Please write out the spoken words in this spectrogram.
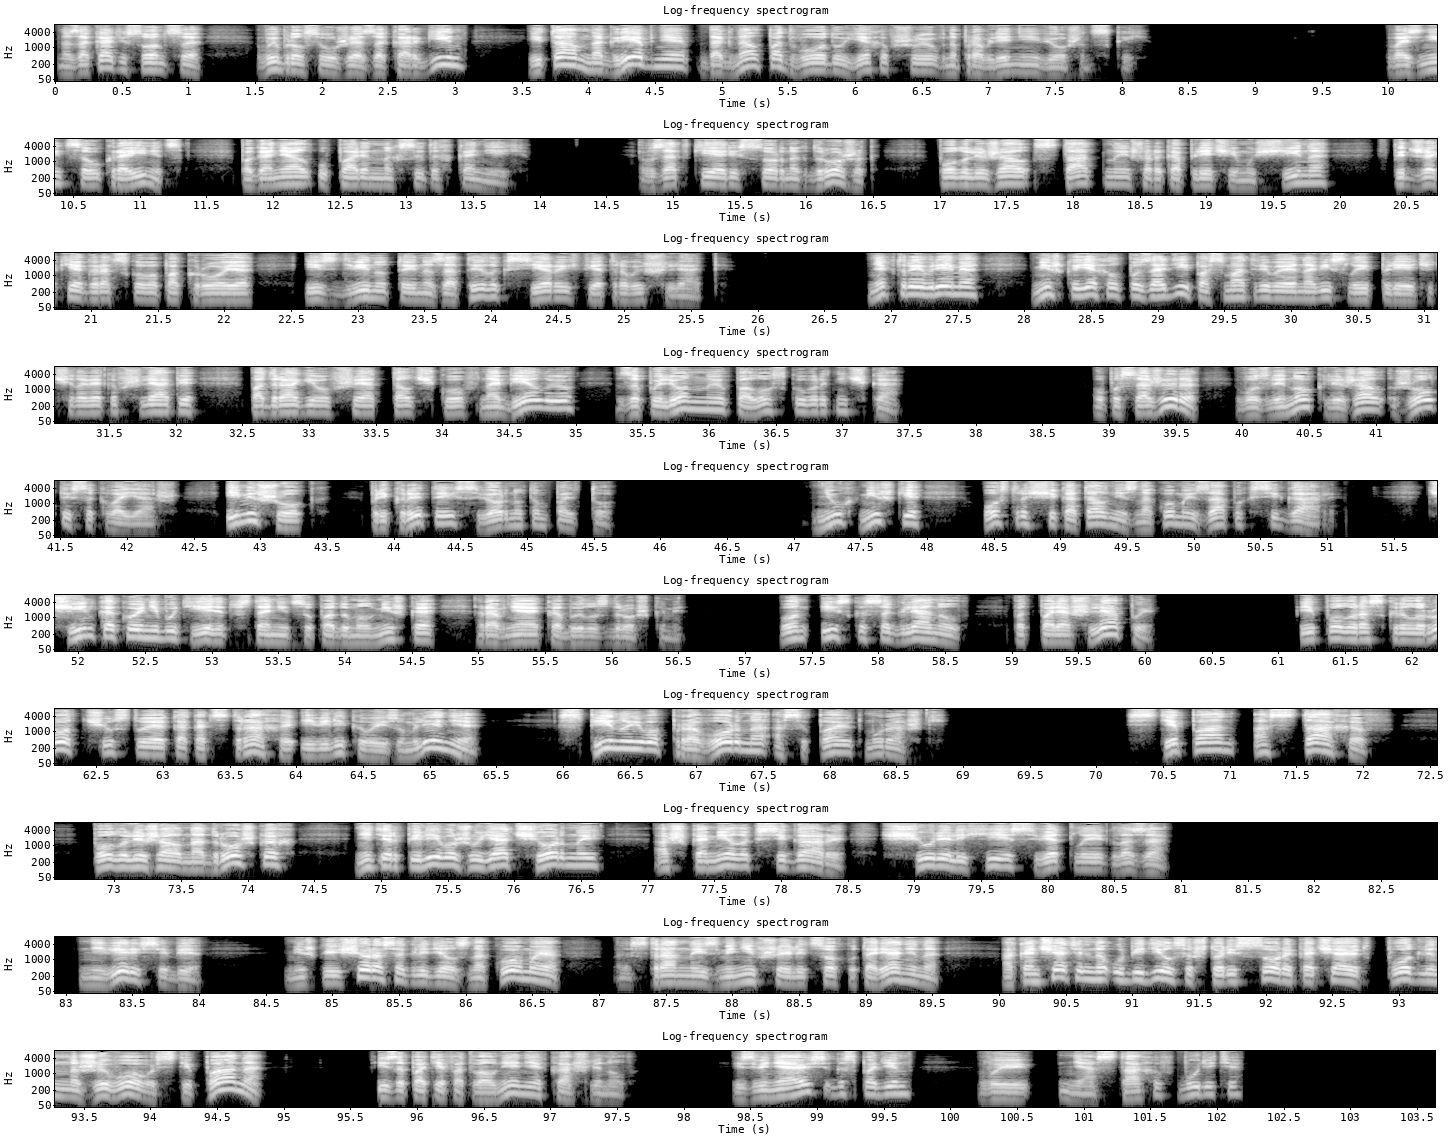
На закате солнца выбрался уже за Каргин и там на гребне догнал подводу, ехавшую в направлении Вешенской. Возница украинец погонял упаренных сытых коней. В задке рессорных дрожек полулежал статный широкоплечий мужчина в пиджаке городского покроя и сдвинутой на затылок серой фетровой шляпе. Некоторое время Мишка ехал позади, посматривая на вислые плечи человека в шляпе, подрагивавшие от толчков, на белую запыленную полоску воротничка. У пассажира возле ног лежал желтый саквояж и мешок, прикрытый свернутым пальто. Нюх Мишки остро щекотал незнакомый запах сигары. Чин какой-нибудь едет в станицу, подумал Мишка, равняя кобылу с дрожками. Он искоса глянул под поля шляпы и полураскрыл рот, чувствуя, как от страха и великого изумления спину его проворно осыпают мурашки. Степан Астахов полулежал на дрожках, нетерпеливо жуя черный ошкамелок сигары, щуря лихие светлые глаза. Не веря себе, Мишка еще раз оглядел знакомое, странно изменившее лицо хуторянина, окончательно убедился, что рессоры качают подлинно живого Степана, и запотев от волнения, кашлянул. Извиняюсь, господин, вы не Астахов будете?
